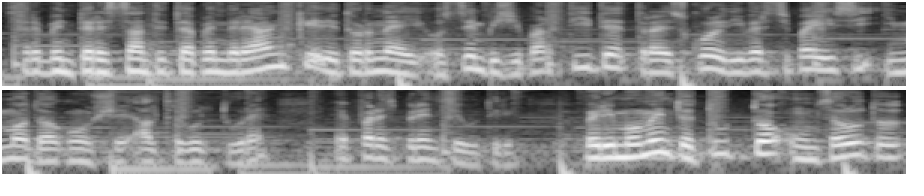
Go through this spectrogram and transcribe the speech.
Sarebbe interessante intraprendere anche dei tornei o semplici partite tra le scuole di diversi paesi in modo da conoscere altre culture e fare esperienze utili. Per il momento è tutto, un saluto,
